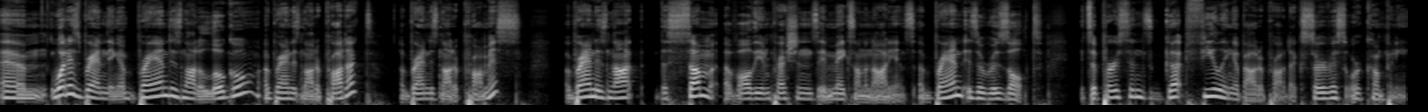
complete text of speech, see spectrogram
Um, what is branding? A brand is not a logo. A brand is not a product. A brand is not a promise. A brand is not the sum of all the impressions it makes on an audience. A brand is a result. It's a person's gut feeling about a product, service, or company.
